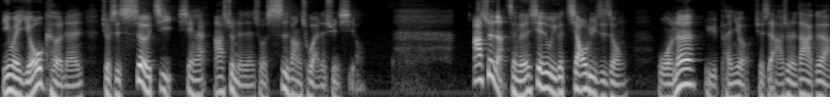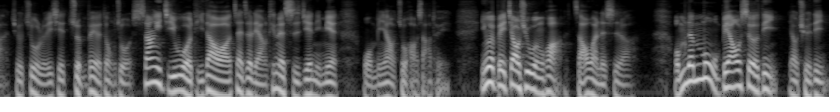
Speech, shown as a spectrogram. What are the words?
因为有可能就是设计陷害阿顺的人所释放出来的讯息哦。阿顺啊，整个人陷入一个焦虑之中。我呢，与朋友就是阿顺的大哥啊，就做了一些准备的动作。上一集我提到哦，在这两天的时间里面，我们要做好沙推，因为被叫去问话，早晚的事了。我们的目标设定要确定。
